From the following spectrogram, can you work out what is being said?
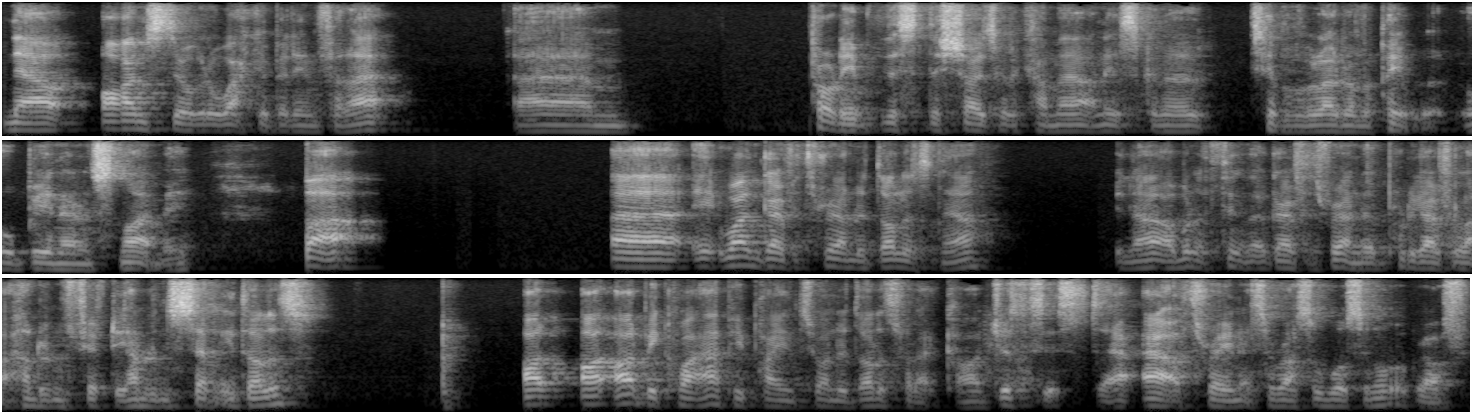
now i'm still going to whack a bit in for that um, probably this this show's going to come out and it's going to tip of a load of other people that will be in there and snipe me but uh, it won't go for $300 now you know i wouldn't think they'll go for 300 they'll probably go for like $150, $170 I'd, I'd be quite happy paying two hundred dollars for that card just because it's out of three and it's a Russell Wilson autograph.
